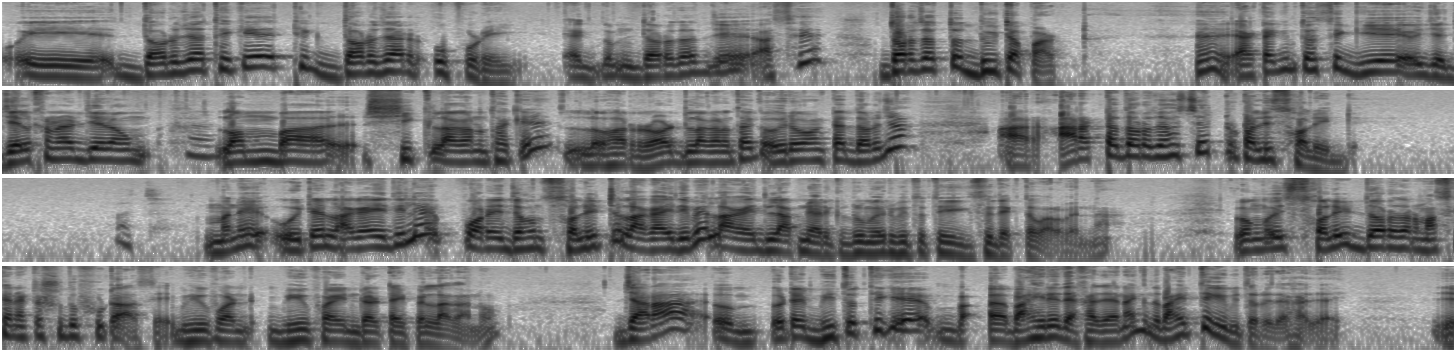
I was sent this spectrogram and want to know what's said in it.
ওই দরজা থেকে ঠিক দরজার উপরেই একদম দরজার যে আছে দরজার তো দুইটা পার্ট হ্যাঁ একটা কিন্তু হচ্ছে গিয়ে ওই যে জেলখানার যেরকম লম্বা শিক লাগানো থাকে লোহার রড লাগানো থাকে ওইরকম একটা দরজা। আর আরেকটা দরজা হচ্ছে টোটালি সলিড আচ্ছা। মানে ওইটা লাগাই দিলে পরে যখন সলিডটা লাগাই দিবে লাগাই দিলে আপনি আর কি রুমের ভিতর থেকে কিছু দেখতে পারবেন না। এবং ওই সলিড দরজার মাঝখানে একটা শুধু ফুটা আছে ভিউ ভিউ ফাইন্ডার টাইপের লাগানো। যারা ওটা ভিতর থেকে বাহিরে দেখা যায় না, কিন্তু বাহির থেকে ভিতরে দেখা যায়। যে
